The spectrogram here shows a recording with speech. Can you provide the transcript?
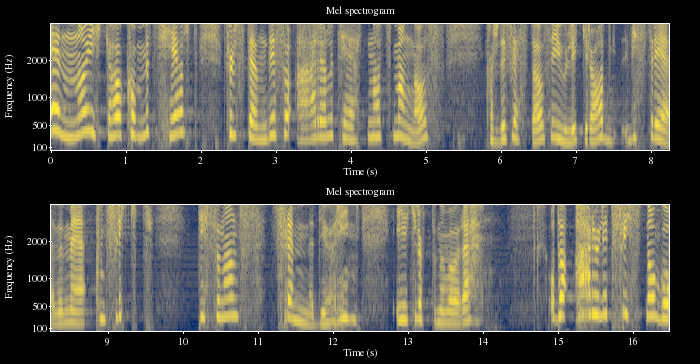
ennå ikke har kommet helt fullstendig, så er realiteten at mange av oss, kanskje de fleste av oss i ulik grad, vi strever med konflikt, dissonans, fremmedgjøring i kroppene våre. Og da er det jo litt fristende å gå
